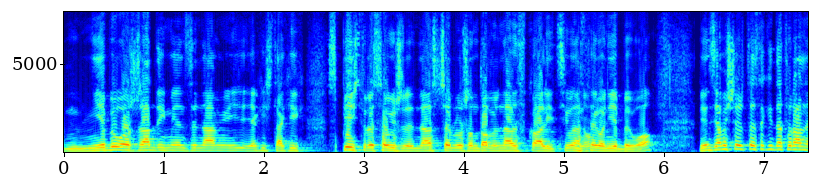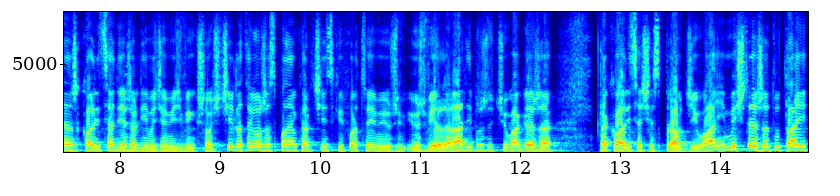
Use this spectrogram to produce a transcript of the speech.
nie było żadnych między nami jakichś takich spięć, które są już na szczeblu rządowym, nawet w koalicji, u nas No. tego nie było. Więc ja myślę, że to jest taki naturalny nasz koalicja, jeżeli nie będziemy mieć większości, dlatego że z panem Karcińskim pracujemy już, już wiele lat i proszę zwrócić uwagę, że ta koalicja się sprawdziła i myślę, że tutaj,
